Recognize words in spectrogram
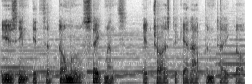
Using its abdominal segments, it tries to get up and take off.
